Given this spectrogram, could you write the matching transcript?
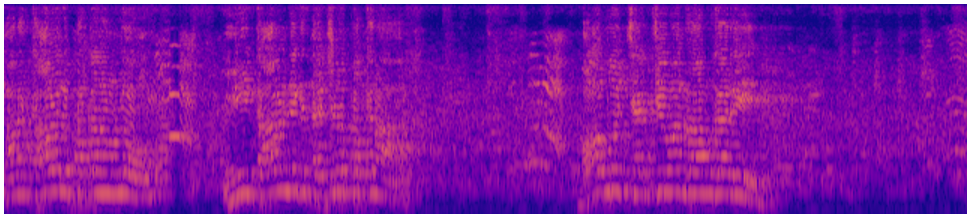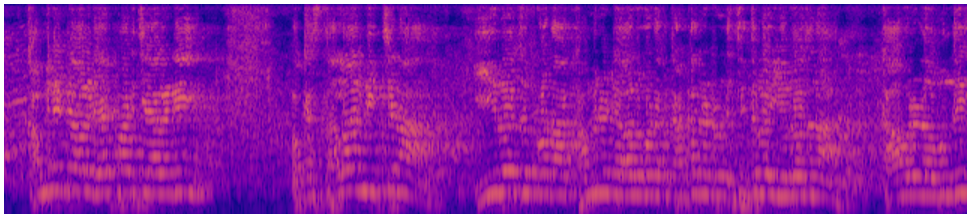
మన కావలి పట్టణంలో మీ కాలనీకి దక్షిణ పక్కన బాబు జగ్జీవన్ రామ్ గారి కమ్యూనిటీ హాల్ ఏర్పాటు చేయాలని ఒక స్థలాన్ని ఇచ్చిన ఈ రోజు కూడా కమ్యూనిటీ హాల్ కూడా కట్టనటువంటి స్థితిలో ఈ రోజున కావలిలో ఉంది.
